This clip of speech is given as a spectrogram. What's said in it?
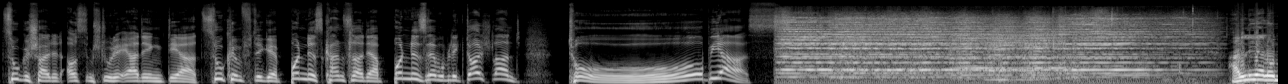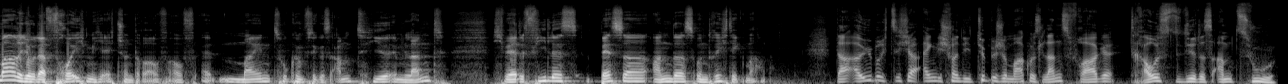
zugeschaltet aus dem Studio Erding der zukünftige Bundeskanzler der Bundesrepublik Deutschland, Tobias. Hallo Mario, da freue ich mich echt schon drauf, auf äh, mein zukünftiges Amt hier im Land. Ich werde vieles besser, anders und richtig machen. Da erübrigt sich ja eigentlich schon die typische Markus-Lanz-Frage: Traust du dir das Amt zu?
